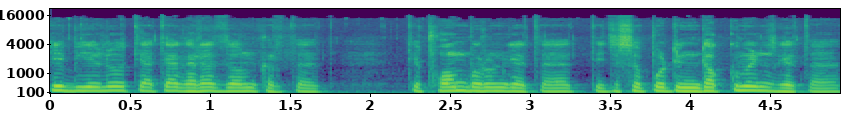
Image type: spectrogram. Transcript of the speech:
ही बी एल ओ त्या त्या घरात जाऊन करतात. ते फॉर्म भरून घेतात त्याचे सपोर्टिंग डॉक्युमेंट्स घेतात.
